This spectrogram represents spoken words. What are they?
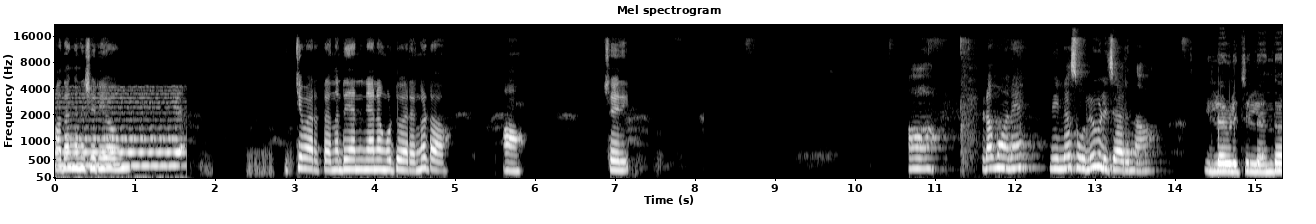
അതെങ്ങനെ ശരിയാവും? ഇക്ക വരട്ടെ എന്നിട്ട് ഞാൻ ഞാൻ അങ്ങോട്ട് വരാം കേട്ടോ. ആ. ശരി. ആ. എടാ മോനെ നിന്നെ സുലു വിളിച്ചായിരുന്നാ? ഇല്ല വിളിച്ചില്ല. എന്താ?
